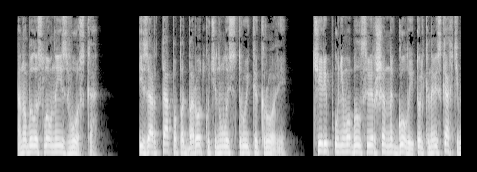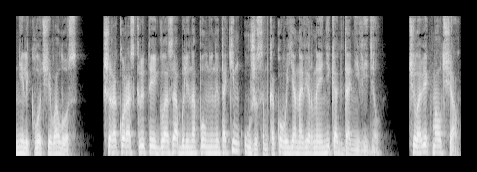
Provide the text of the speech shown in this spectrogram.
Оно было словно из воска. Изо рта по подбородку тянулась струйка крови. Череп у него был совершенно голый, только на висках темнели клочья волос. Широко раскрытые глаза были наполнены таким ужасом, какого я, наверное, никогда не видел. Человек молчал.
